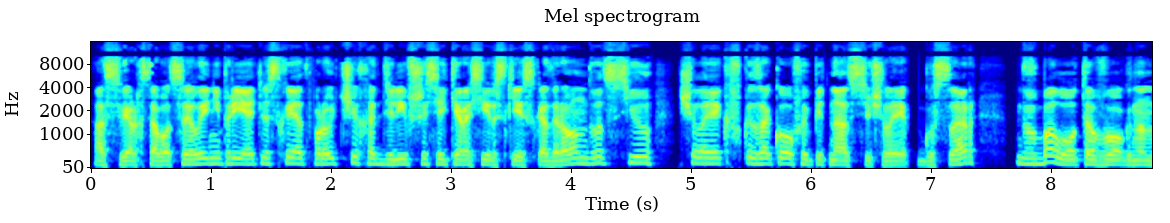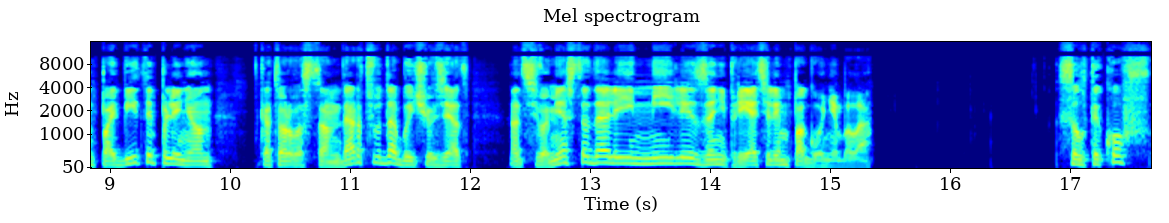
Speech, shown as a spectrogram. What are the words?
а сверх того целый неприятельский от прочих отделившийся кирасирский эскадрон 20 человек казаков и 15 человек гусар в болото вогнан, побит и пленен, которого стандарт в добычу взят, от всего места далее мили за неприятелем погоня была. Салтыков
